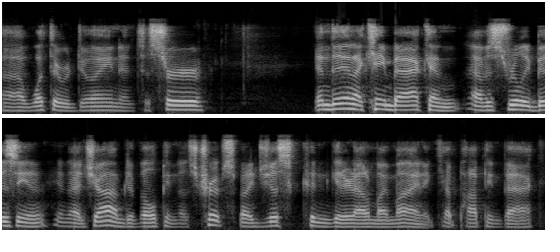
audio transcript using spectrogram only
uh, what they were doing and to serve and then I came back and I was really busy in, in, that job developing those trips, but I just couldn't get it out of my mind. It kept popping back.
